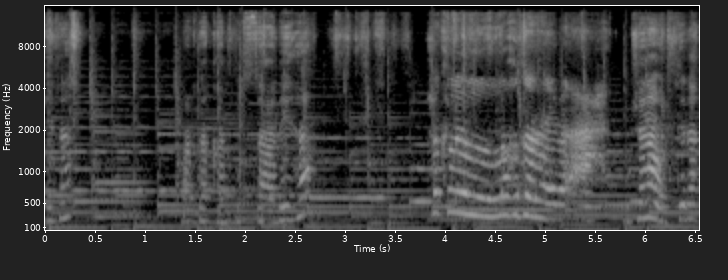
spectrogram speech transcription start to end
كده؟ بردك هنبص عليها. شكل الأخضر هيبقى أحلى. مش أنا قلت لك.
